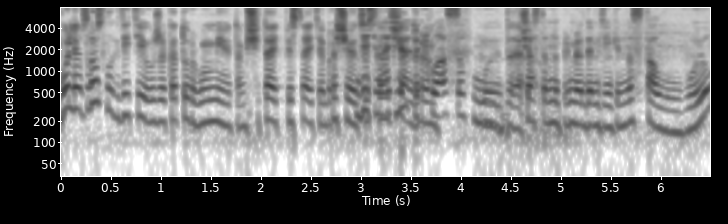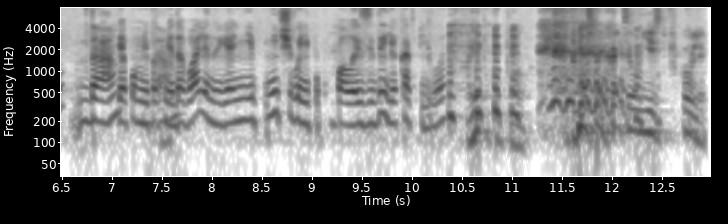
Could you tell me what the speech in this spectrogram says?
Более взрослых детей уже, которые умеют там считать, писать, обращаются Дети с компьютером. начальных классов мы Да. часто, например, даем деньги на столовую. Да. Я помню, как да. мне давали, но я ни- ничего не покупала из еды, я копила. А я покупал. Потому что я хотел есть в школе.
